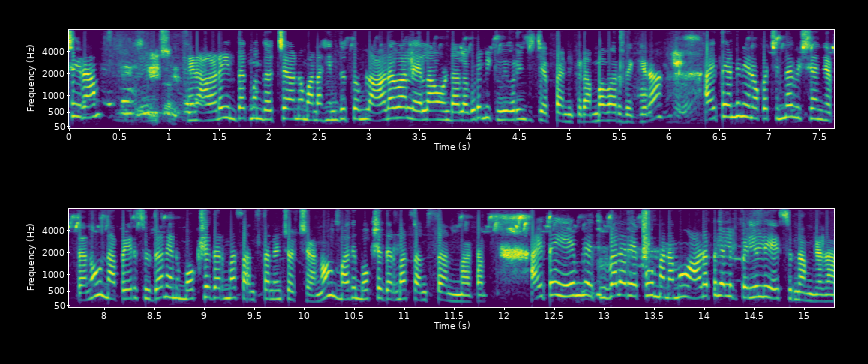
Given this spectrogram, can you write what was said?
శ్రీరామ్. నేను ఆల్రెడీ ఇంతకు ముందు వచ్చాను. మన హిందుత్వంలో ఆడవాళ్ళు ఎలా ఉండాలో కూడా మీకు వివరించి చెప్పాను ఇక్కడ అమ్మవారి దగ్గర. అయితే అండి నేను ఒక చిన్న విషయం చెప్తాను. నా పేరు సుధా. నేను మోక్షధర్మ సంస్థ నుంచి వచ్చాను. మాది మోక్షధర్మ సంస్థ అనమాట అయితే ఏం లేదు. ఇవాళ రేపు మనము ఆడపిల్లలకి పెళ్ళిళ్ళు చేస్తున్నాం కదా.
